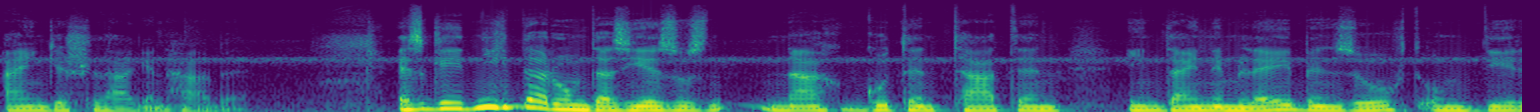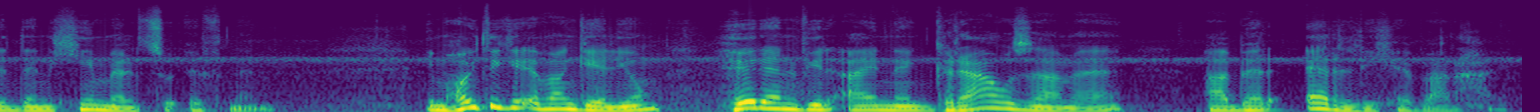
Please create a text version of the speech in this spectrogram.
eingeschlagen habe. Es geht nicht darum, dass Jesus nach guten Taten in deinem Leben sucht, um dir den Himmel zu öffnen. Im heutigen Evangelium hören wir eine grausame, aber ehrliche Wahrheit.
